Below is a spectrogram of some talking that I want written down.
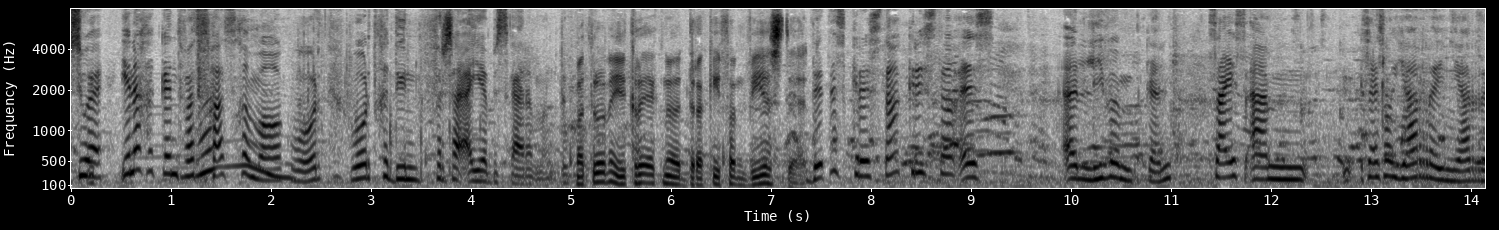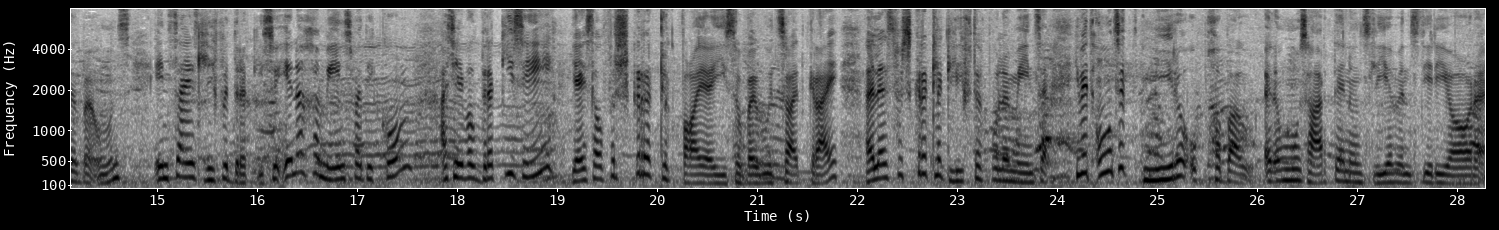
So enige kind wat vasgemaak word, word gedoen vir sy eie beskerming. Matrone, hier kry ek nou 'n drukkie van wie is dit? Dit is Christa. Christa is 'n liewe kind. Sy is ehm um, sy is al jare en jare by ons en sy is lief vir drukkies. So enige mens wat hier kom, as jy wil drukkies hê, jy sal verskriklik baie hierso by Woodside kry. Hulle is verskriklik liefdevolle mense. Jy weet ons het mure opgebou in ons harte en ons lewens deur die jare.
